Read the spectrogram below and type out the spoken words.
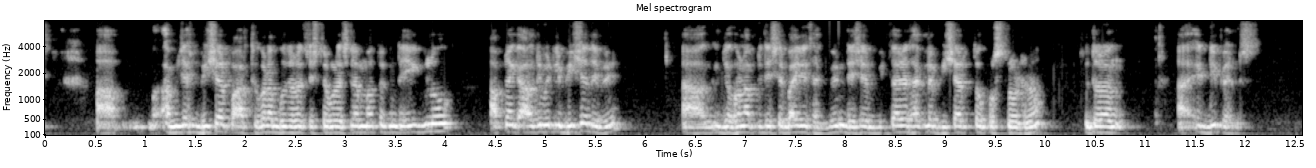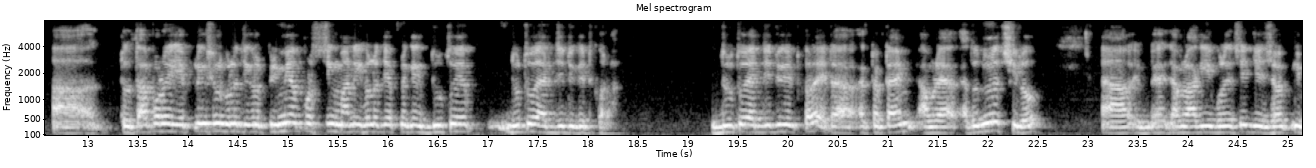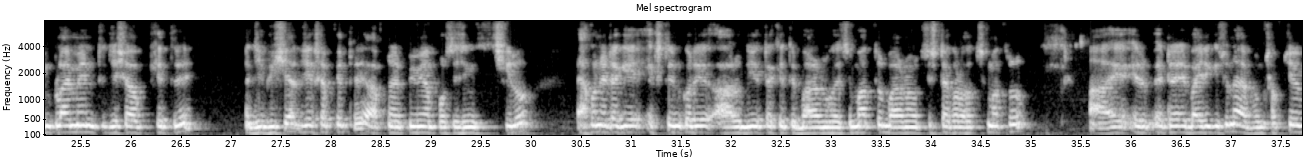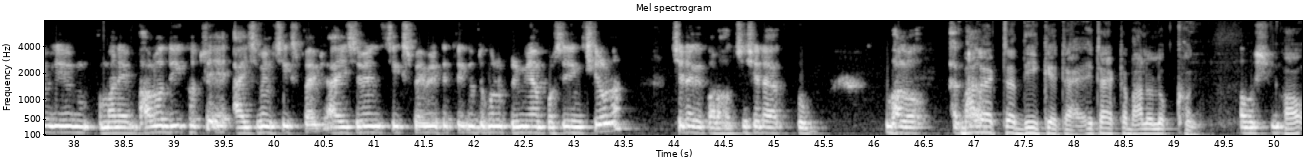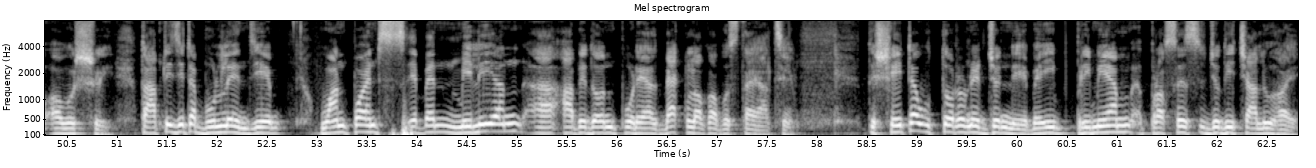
আমি জাস্ট ভিসার পার্থক্যটা বোঝানোর চেষ্টা করেছিলাম মাত্র, কিন্তু এইগুলো আপনাকে আলটিমেটলি ভিসা দেবে। যখন আপনি দেশের বাইরে থাকবেন, দেশের ভিতরে থাকলে ভিসার তো প্রশ্ন ওঠে না। সুতরাং ইট ডিপেন্ডস তো তারপরে এই অ্যাপ্লিকেশনগুলো যেগুলো প্রিমিয়াম প্রসেসিং মানেই হলো যে আপনাকে দ্রুত দ্রুত অ্যাডজুডিকেট করা। দ্রুত অ্যাডজুডিকেট করা, এটা একটা টাইম আমরা এতদিনও ছিল। আমরা আগেই বলেছি যেসব এমপ্লয়মেন্ট যেসব ক্ষেত্রে যে ভিসার যেসব ক্ষেত্রে আপনার প্রিমিয়াম প্রসেসিং ছিল এখন এটাকে এক্সটেন্ড করে আরও দুই একটা ক্ষেত্রে বাড়ানো হয়েছে। মাত্র বাড়ানোর চেষ্টা করা হচ্ছে মাত্র। আহ, এর- এটা এর বাইরে কিছু না এবং সবচেয়ে মানে ভালো দিক হচ্ছে I seven six five I seven six ফাইভের ক্ষেত্রে কিন্তু কোনো প্রিমিয়াম প্রসেসিং ছিল না। সেটাকে করা হচ্ছে। সেটা খুব ভালো ভালো একটা দিক এটা। এটা একটা ভালো লক্ষণ। অবশ্যই। অবশ্যই। তো আপনি যেটা বললেন যে ওয়ান পয়েন্ট সেভেন মিলিয়ন আবেদন পড়ে ব্যাকলগ অবস্থায় আছে। তো সেটা উত্তরণের জন্যে বা এই প্রিমিয়াম প্রসেস যদি চালু হয়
